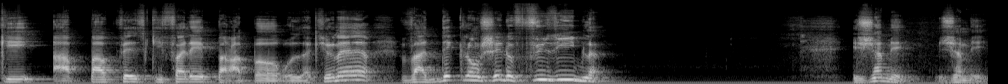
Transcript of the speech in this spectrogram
qui a pas fait ce qu'il fallait par rapport aux actionnaires va déclencher le fusible. jamais, jamais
